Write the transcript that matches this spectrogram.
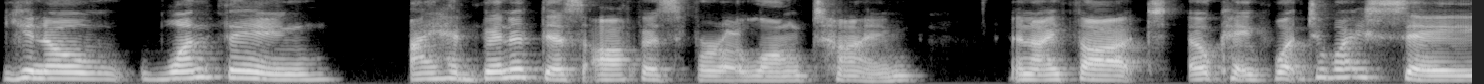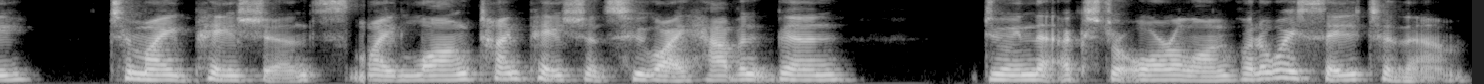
you know, one thing I had been at this office for a long time and I thought, okay, what do I say to my patients, my longtime patients who I haven't been doing the extra oral on, what do I say to them?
